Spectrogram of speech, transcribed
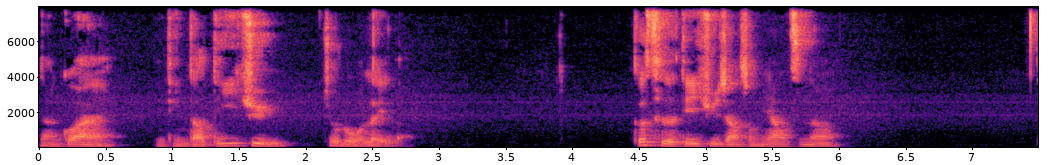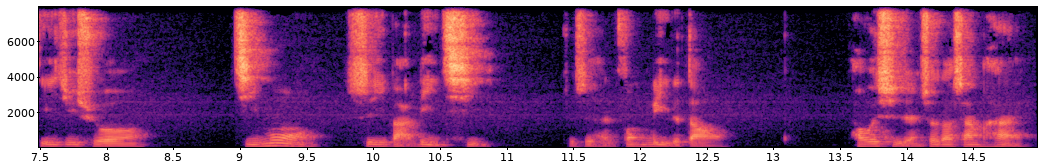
难怪你听到第一句就落泪了。歌词的第一句长什么样子呢？第一句说：“寂寞是一把利器，就是很锋利的刀，它会使人受到伤害，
